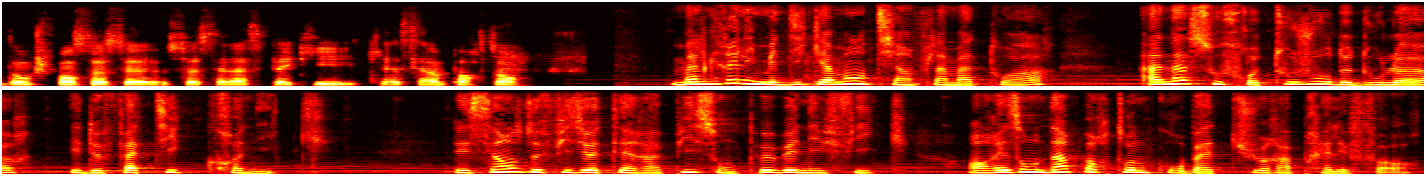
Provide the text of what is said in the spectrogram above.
Donc, je pense que c'est un aspect qui, qui est assez important. Malgré les médicaments anti-inflammatoires, Anna souffre toujours de douleurs et de fatigue chronique. les séances de physiothérapie sont peu bénéfiques en raison d'importantes courbatures après l'effort.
